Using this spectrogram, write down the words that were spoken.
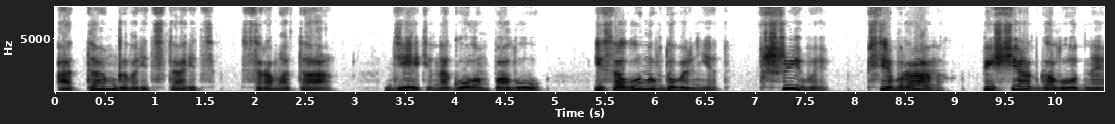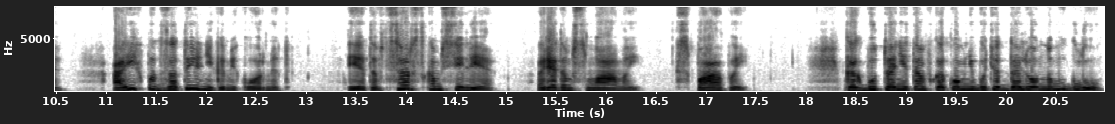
«А там, — говорит старец, — срамота, дети на голом полу, и соломы вдоволь нет, вшивые, все в ранах, пищат голодные, а их под затыльниками кормят. И это в царском селе, рядом с мамой, с папой, как будто они там в каком-нибудь отдаленном углу.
